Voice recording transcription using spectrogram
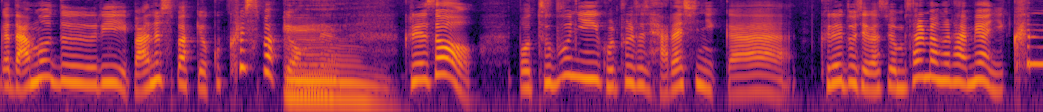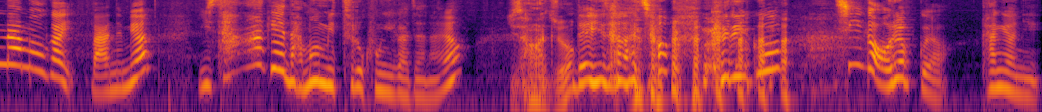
그러니까 나무들이 많을 수밖에 없고 클 수밖에 없는. 음, 그래서 뭐 두 분이 골프를 더 잘하시니까 그래도 제가 좀 설명을 하면 이 큰 나무가 많으면 이상하게 나무 밑으로 공이 가잖아요. 이상하죠? 네, 이상하죠. 그리고 치기가 어렵고요. 당연히.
